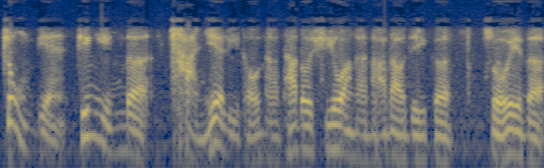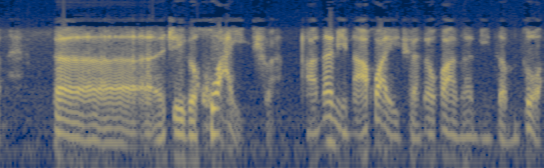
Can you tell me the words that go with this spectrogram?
重点经营的产业里头呢，它都希望呢拿到这个所谓的呃这个话语权啊。那你拿话语权的话呢，你怎么做？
